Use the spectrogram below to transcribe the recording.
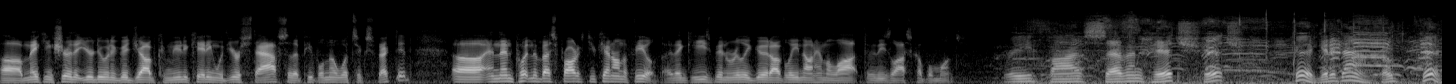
uh, making sure that you're doing a good job communicating with your staff so that people know what's expected, uh, and then putting the best product you can on the field. I think he's been really good. I've leaned on him a lot through these last couple months. Three, five, seven. Hitch, hitch. Good. Get it down. Go. Good.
